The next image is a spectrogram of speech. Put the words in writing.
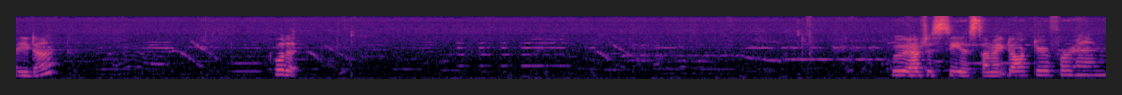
Are you done? Hold it. We would have to see a stomach doctor for him.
